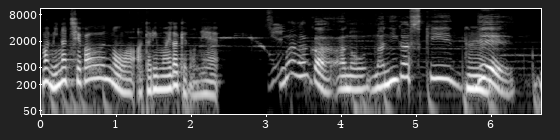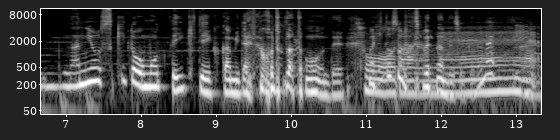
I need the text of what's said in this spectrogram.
まあみんな違うのは当たり前だけどね。まあなんか、あの、何が好きで、何を好きと思って生きていくかみたいなことだと思うんで、そうだよね。人それぞれなんでしょうけどね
